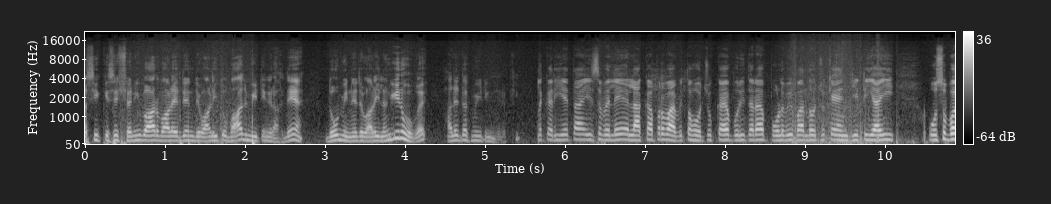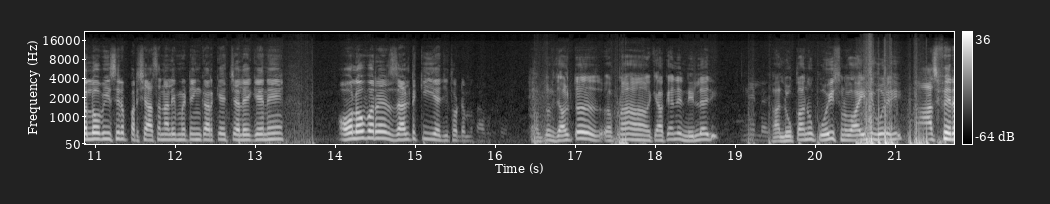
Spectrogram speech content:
ਅਸੀਂ ਕਿਸੇ ਸ਼ਨੀਵਾਰ ਵਾਲੇ ਦਿਨ ਦੀਵਾਲੀ ਤੋਂ ਬਾਅਦ ਮੀਟਿੰਗ ਰੱਖਦੇ ਹਾਂ। 2 ਮਹੀਨੇ ਦੀਵਾਲੀ ਲੰਘੀ ਨੂੰ ਹੋ ਗਏ ਹਾਲੇ ਤੱਕ ਮੀਟਿੰਗ ਨਹੀਂ ਰੱਖੀ। ਗੱਲ ਕਰੀਏ ਤਾਂ ਇਸ ਵੇਲੇ ਇਲਾਕਾ ਪ੍ਰਭਾਵਿਤ ਹੋ ਚੁੱਕਾ ਹੈ ਪੂਰੀ ਤਰ੍ਹਾਂ ਪੁਲ ਵੀ ਬੰਦ ਹੋ ਚੁੱਕੇ ਹੈ ਐਨਜੀਟੀਆਈ ਉਸ ਵੱਲੋਂ ਵੀ ਸਿਰਫ ਪ੍ਰਸ਼ਾਸਨ ਵਾਲੀ ਮੀਟਿੰਗ ਕਰਕੇ ਚਲੇ ਗਏ ਨੇ। 올 ਓਵਰ ਰਿਜ਼ਲਟ ਕੀ ਹੈ ਜੀ ਤੁਹਾਡੇ ਮੁਤਾਬਕ? ਰਿਜ਼ਲਟ ਆਪਣਾ ਕੀ ਕਹਿੰਦੇ ਨੀਲ ਹੈ ਜੀ? ਹਾਂ ਲੋਕਾਂ ਨੂੰ ਕੋਈ ਸੁਣਵਾਈ ਨਹੀਂ ਹੋ ਰਹੀ। ਆਸ ਫਿਰ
